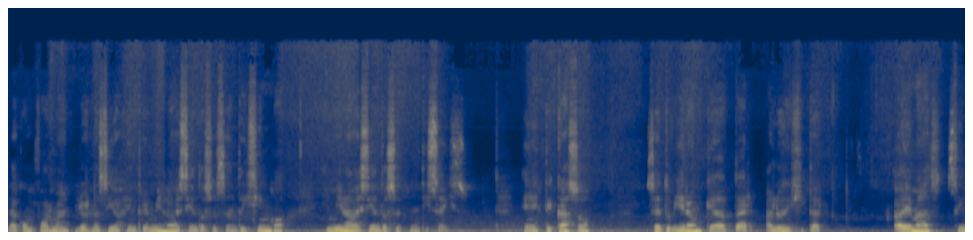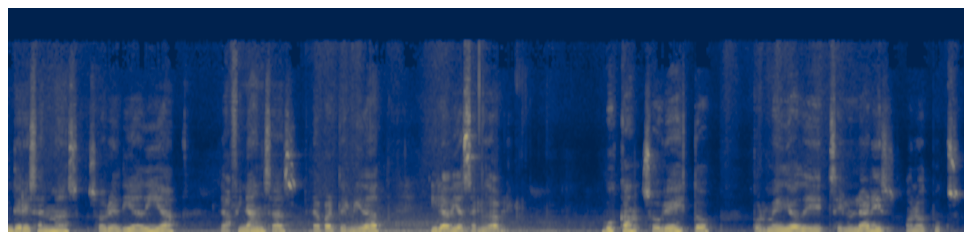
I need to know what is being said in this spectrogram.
la conforman los nacidos entre 1965 y 1976. En este caso, se tuvieron que adaptar a lo digital. Además, se interesan más sobre el día a día, las finanzas, la paternidad y la vida saludable. Buscan sobre esto por medio de celulares o notebooks.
